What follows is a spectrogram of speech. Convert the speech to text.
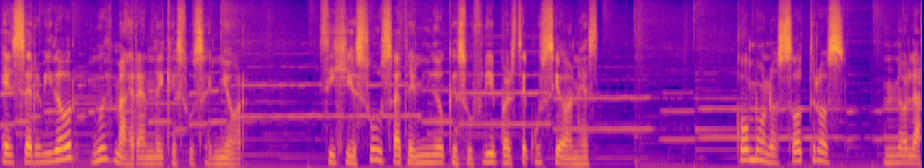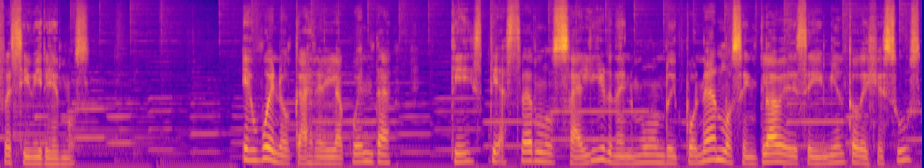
El servidor no es más grande que su Señor. Si Jesús ha tenido que sufrir persecuciones, ¿cómo nosotros no las recibiremos? Es bueno caer en la cuenta que este hacernos salir del mundo y ponernos en clave de seguimiento de Jesús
